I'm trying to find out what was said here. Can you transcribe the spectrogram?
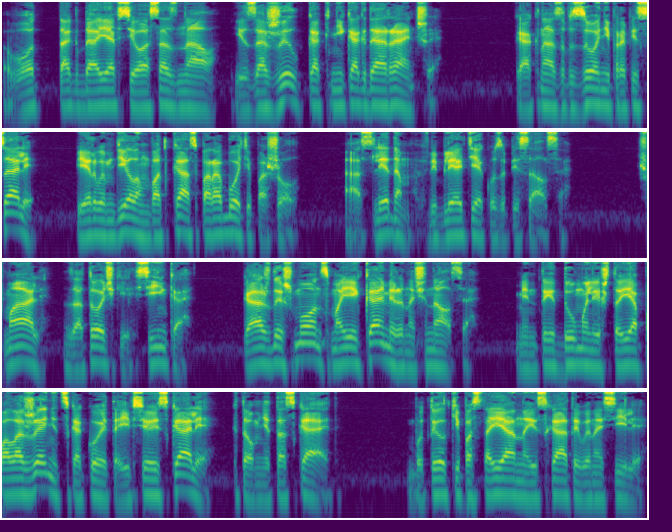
Вот тогда я все осознал и зажил как никогда раньше. Как нас в зоне прописали, первым делом в отказ по работе пошел, а следом в библиотеку записался. Шмаль, заточки, синька. Каждый шмон с моей камеры начинался. Менты думали, что я положенец какой-то и все искали, кто мне таскает. Бутылки постоянно из хаты выносили,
